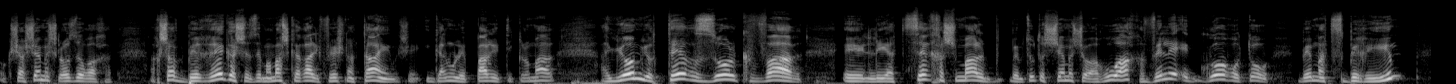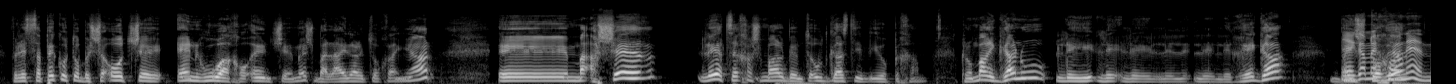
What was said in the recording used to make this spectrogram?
או כשהשמש לא זורחת. עכשיו, ברגע שזה ממש קרה לפני שנתיים, שהגענו לפריטי, כלומר, היום יותר זול כבר אה, לייצר חשמל באמצעות השמש או הרוח, ולאגור אותו במצברים, ולספק אותו בשעות שאין רוח או אין שמש, בלילה לצורך העניין, אה, מאשר לייצר חשמל באמצעות גז טבעי או פחם. כלומר, הגענו לרגע בהיסטוריה... רגע מכונן.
